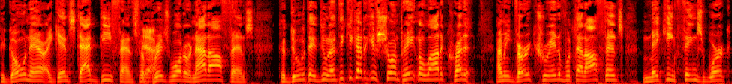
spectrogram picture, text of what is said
to go in there against that defense for Yeah. Bridgewater and that offense to do what they do, and I think you got to give Sean Payton a lot of credit. I mean, very creative with that offense, making things work.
